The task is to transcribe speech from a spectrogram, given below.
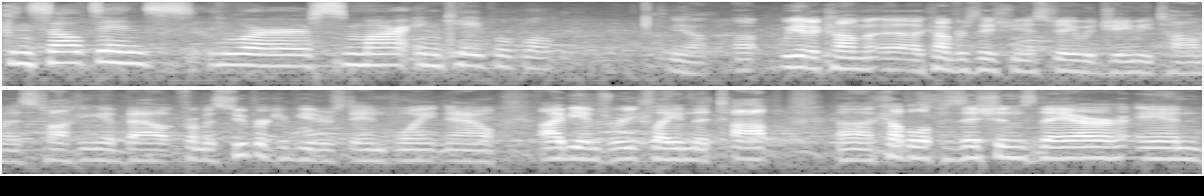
Consultants who are smart and capable. Yeah, uh, we had a, a, conversation yesterday with Jamie Thomas talking about, from a supercomputer standpoint now, IBM's reclaimed the top uh, couple of positions there, and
